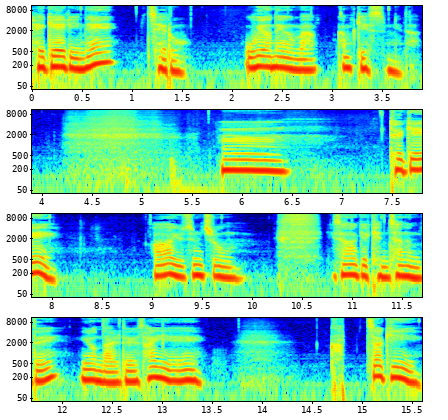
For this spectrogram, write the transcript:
베게린의 제로, 우연의 음악 함께 했습니다. 음, 되게, 아, 요즘 좀 이상하게 괜찮은데? 이런 날들 사이에 갑자기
